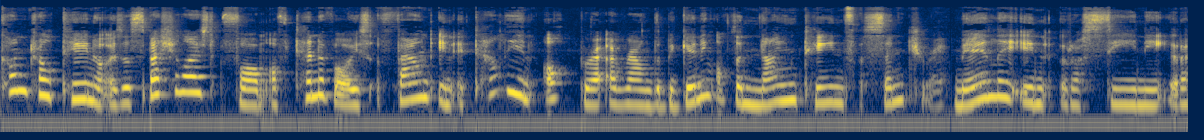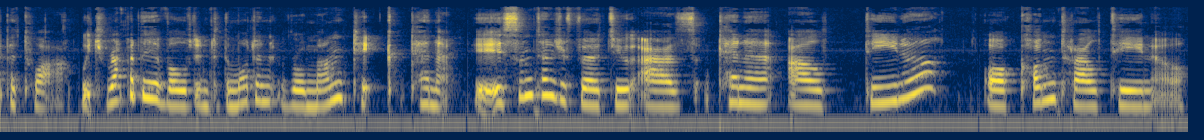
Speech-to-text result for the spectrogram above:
contraltino is a specialised form of tenor voice found in Italian opera around the beginning of the 19th century, mainly in Rossini repertoire, which rapidly evolved into the modern romantic tenor. It is sometimes referred to as tenor altino or contraltino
